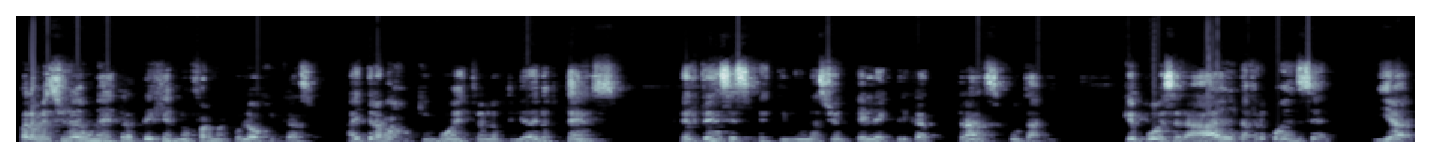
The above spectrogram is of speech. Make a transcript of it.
Para mencionar algunas estrategias no farmacológicas, hay trabajos que muestran la utilidad de los TENS. El TENS es estimulación eléctrica transcutánea, que puede ser a alta frecuencia y a,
